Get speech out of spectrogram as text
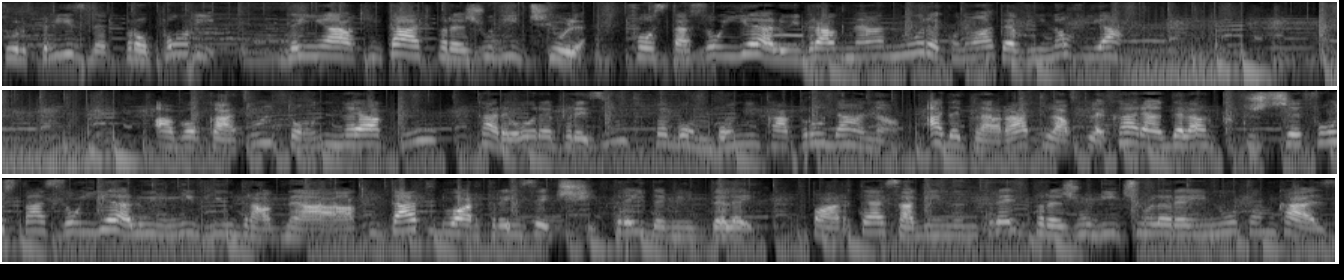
surprins de proporii. De i-a achitat prejudiciul, fosta soie a lui Dragnea nu recunoate vinovia. Avocatul Ton Neacu, care o reprezint pe Bombonica Prudana, a declarat la plecarea de la CCJ ce fosta soie a lui Liviu Dragnea a achitat doar 33.000 de lei, partea sa din întreg prejudiciul reinut în caz.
